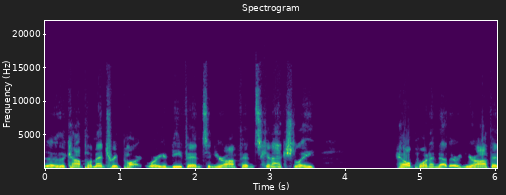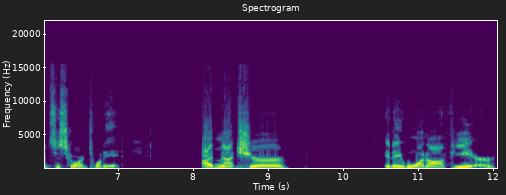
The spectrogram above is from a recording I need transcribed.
uh, the complementary part, where your defense and your offense can actually help one another, and your offense is scoring 28. I'm not sure in a one-off year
